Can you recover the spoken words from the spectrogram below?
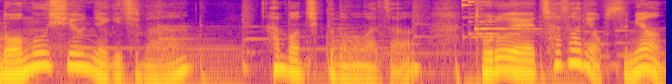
너무 쉬운 얘기지만 한번 짚고 넘어가자. 도로에 차선이 없으면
